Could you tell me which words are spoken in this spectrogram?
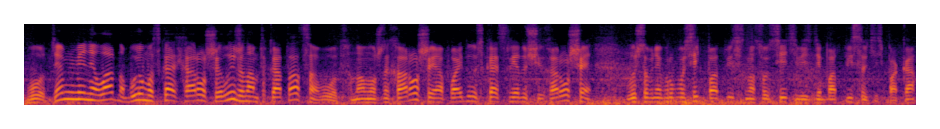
Вот, тем не менее, ладно, будем искать хорошие лыжи, нам-то кататься, вот, нам нужны хорошие, я пойду искать следующие хорошие. Вы, чтобы не пропустить, подписывайтесь на соцсети, везде подписывайтесь, пока.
